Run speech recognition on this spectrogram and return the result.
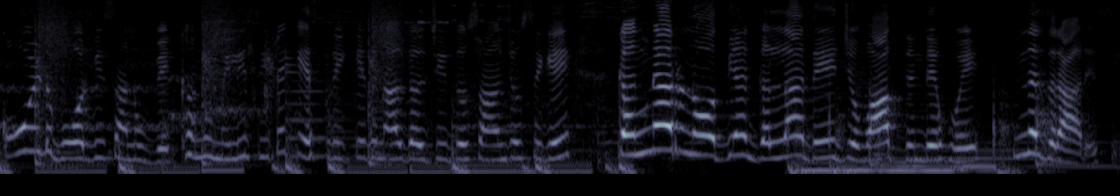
ਕੋਲਡ ਵਾਰ ਵੀ ਸਾਨੂੰ ਵੇਖਣ ਨੂੰ ਮਿਲੀ ਸੀ। ਤੇ ਕਿਸ ਤਰੀਕੇ ਦੇ ਨਾਲ ਦਲਜੀਤ ਦੋਸਾਂਝ ਜੋ ਸੀਗੇ, ਕੰਗਨਾ ਰਣੌਤ ਦੀਆਂ ਗੱਲਾਂ ਦੇ ਜਵਾਬ ਦਿੰਦੇ ਹੋਏ ਨਜ਼ਰ ਆ ਰਹੇ ਸੀ।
